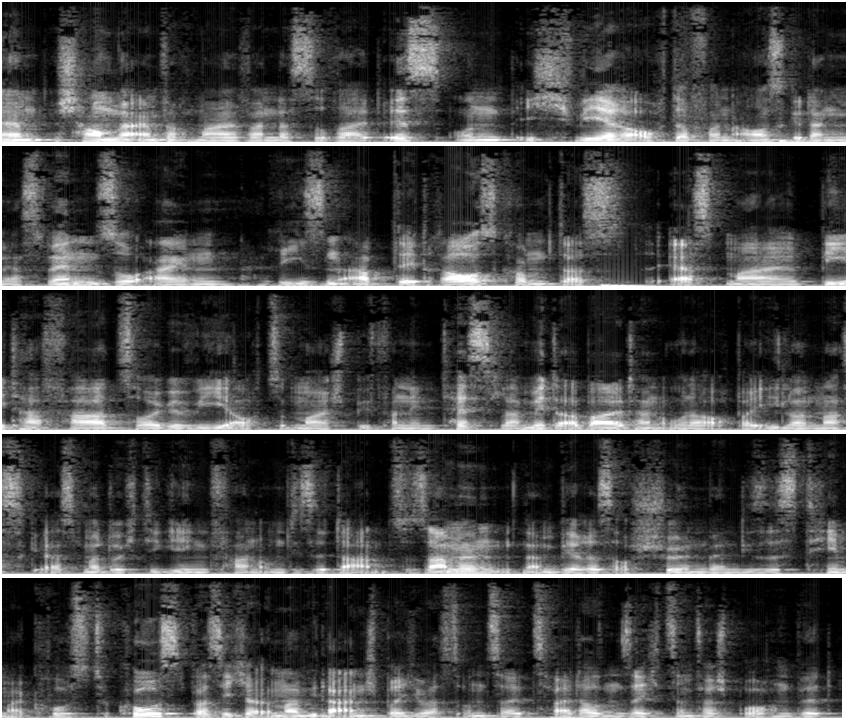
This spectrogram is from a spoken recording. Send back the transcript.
Ähm, schauen wir einfach mal, wann das soweit ist. Und ich wäre auch davon ausgegangen, dass wenn so ein Riesen-Update rauskommt, dass erstmal Beta-Fahrzeuge wie auch zum Beispiel von den Tesla-Mitarbeitern oder auch bei Elon Musk erstmal durch die Gegend fahren, um diese Daten zu sammeln. Dann wäre es auch schön, wenn dieses Thema Coast-to-Coast, -Coast, was ich ja immer wieder anspreche, was uns seit 2016 versprochen wird,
